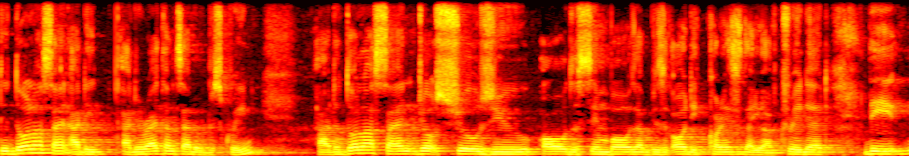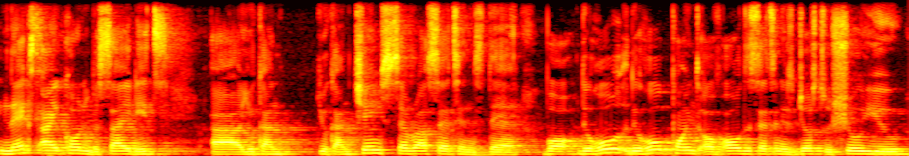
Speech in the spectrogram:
The dollar sign at the at the right hand side of the screen uh, the dollar sign just shows you all the symbols, all the currencies that you have traded. The next icon beside it, uh, you can you can change several settings there but the whole the whole point of all the settings is just to show you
